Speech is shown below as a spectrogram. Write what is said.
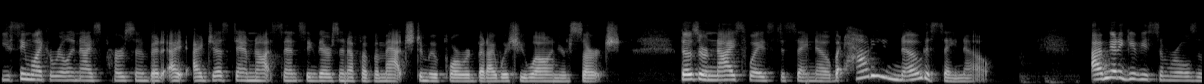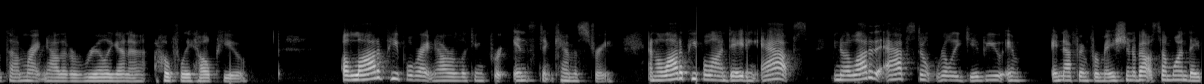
you seem like a really nice person but I, I just am not sensing there's enough of a match to move forward but i wish you well in your search. Those are nice ways to say no but how do you know to say no? I'm going to give you some rules of thumb right now that are really going to hopefully help you. A lot of people right now are looking for instant chemistry and a lot of people on dating apps you know a lot of the apps don't really give you enough information about someone, they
